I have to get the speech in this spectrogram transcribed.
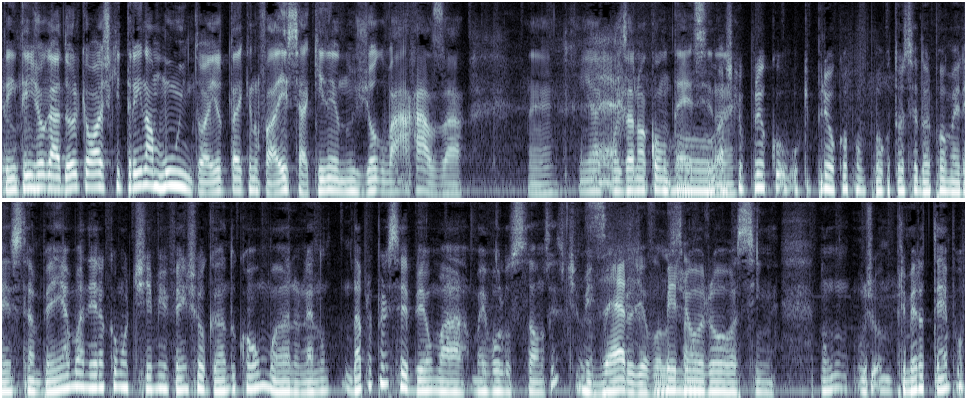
tem, tem jogador que eu acho que treina muito. Aí o técnico fala: esse aqui né, no jogo vai arrasar. Né? E a coisa não acontece, O- né? Acho que o, que preocupa um pouco o torcedor palmeirense também é a maneira como o time vem jogando com o humano, né? Não dá pra perceber uma, uma evolução. Não sei se o time Zero de evolução. melhorou assim. Num- no primeiro tempo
